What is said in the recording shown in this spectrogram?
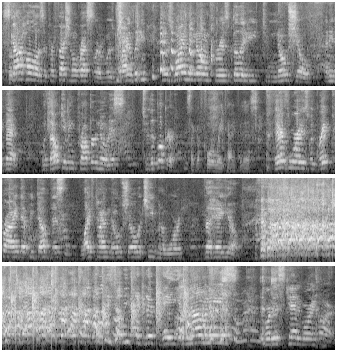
Scott Hall is a professional wrestler who is widely who is widely known for his ability to no-show an event without giving proper notice to the booker. It's like a four-way tie for this. Therefore, it is with great pride that we dub this Lifetime No-Show Achievement Award the Hey Yo. Please tell me you The nominees for this category are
